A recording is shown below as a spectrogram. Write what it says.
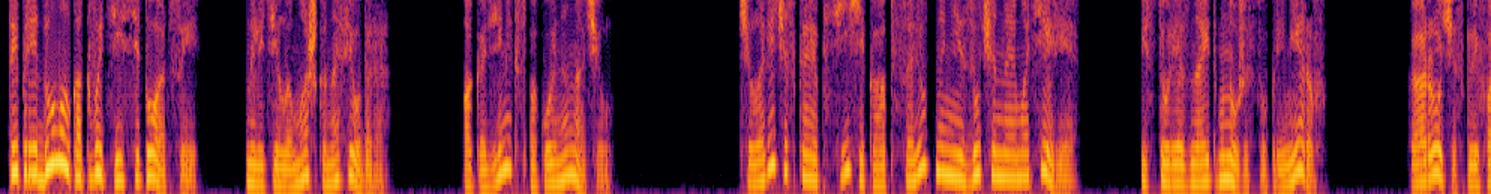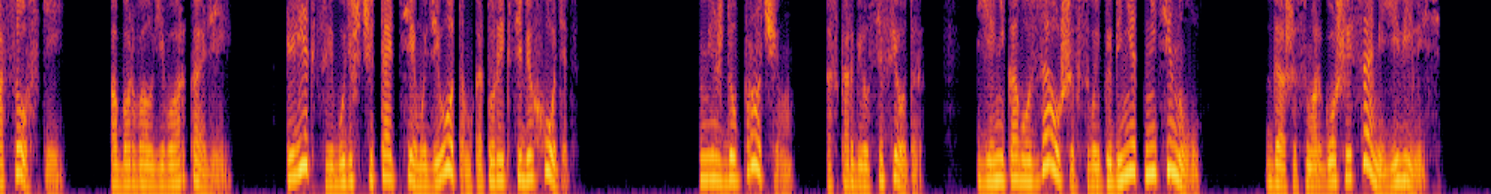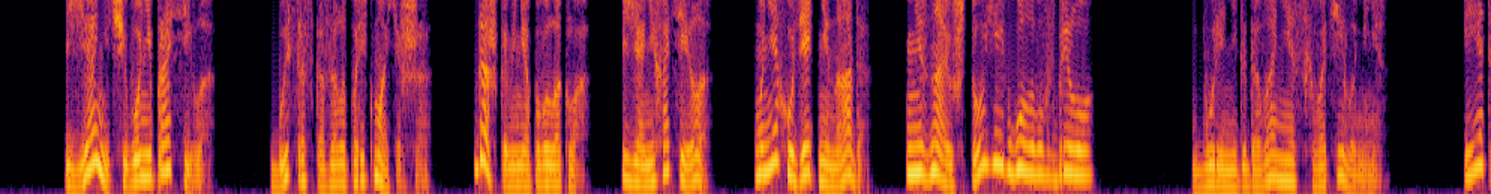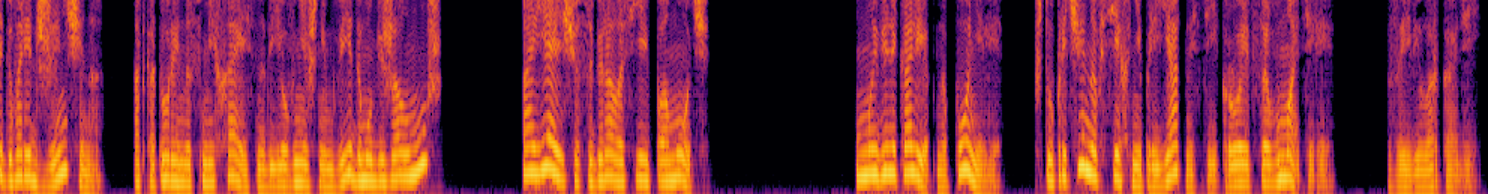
«Ты придумал, как выйти из ситуации?» — налетела Машка на Федора. Академик спокойно начал. Человеческая психика — абсолютно неизученная материя. История знает множество примеров. Короче, Склифосовский, — оборвал его Аркадий. лекции будешь читать тем идиотам, которые к тебе ходят». «Между прочим», — оскорбился Федор, — «я никого за уши в свой кабинет не тянул. Даша с Маргошей сами явились». «Я ничего не просила», — быстро сказала парикмахерша. «Дашка меня поволокла. Я не хотела. Мне худеть не надо. Не знаю, что ей в голову взбрело». Буря негодования схватила меня. И это говорит женщина, от которой, насмехаясь над ее внешним видом, убежал муж? А я еще собиралась ей помочь. Мы великолепно поняли, что причина всех неприятностей кроется в матери, заявил Аркадий.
